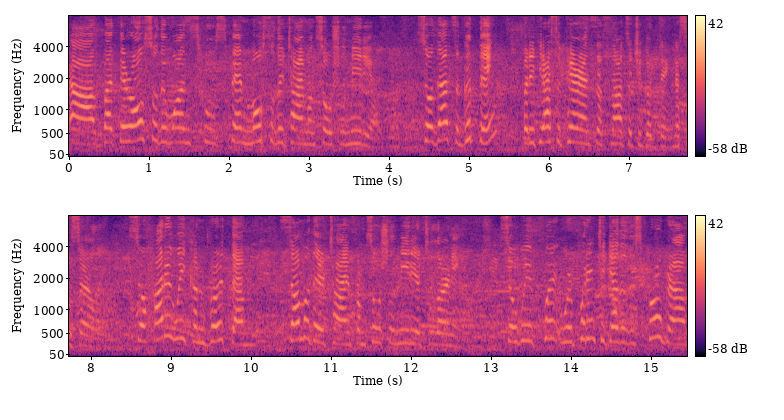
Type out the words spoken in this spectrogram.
uh, but they're also the ones who spend most of their time on social media. So that's a good thing, but if you ask the parents, that's not such a good thing necessarily. So how do we convert them some of their time from social media to learning? So we've put, we're putting together this program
